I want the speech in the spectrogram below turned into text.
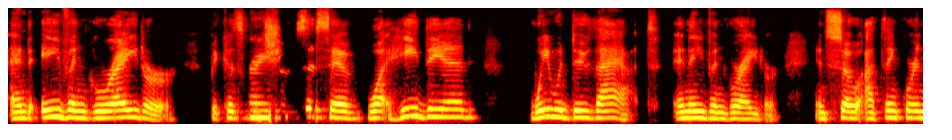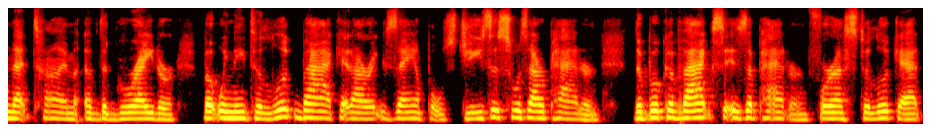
and even greater because Jesus said what he did we would do that and even greater. And so I think we're in that time of the greater, but we need to look back at our examples. Jesus was our pattern. The book of Acts is a pattern for us to look at.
